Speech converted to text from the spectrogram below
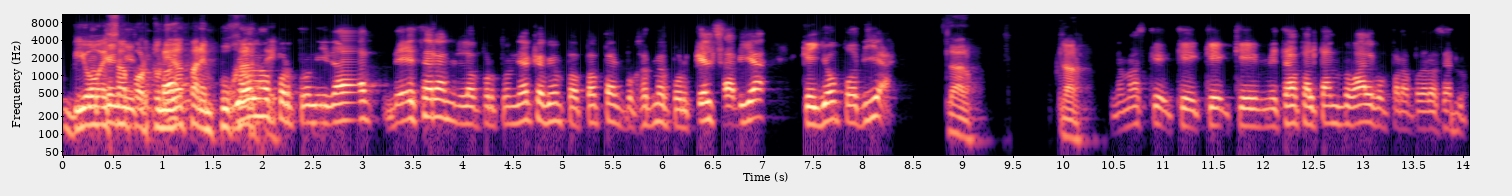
vio esa oportunidad para empujarte. Vio la oportunidad, de esa era la oportunidad que había un papá para empujarme porque él sabía que yo podía. Claro, claro. Nada más que, que, que, que me estaba faltando algo para poder hacerlo.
